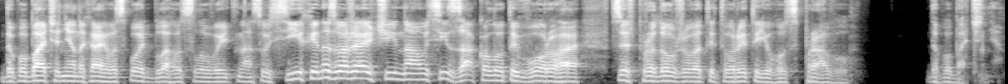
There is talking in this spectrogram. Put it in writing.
До побачення. Нехай Господь благословить нас усіх і, незважаючи на усі заколоти ворога, все ж продовжувати творити його справу. До побачення.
